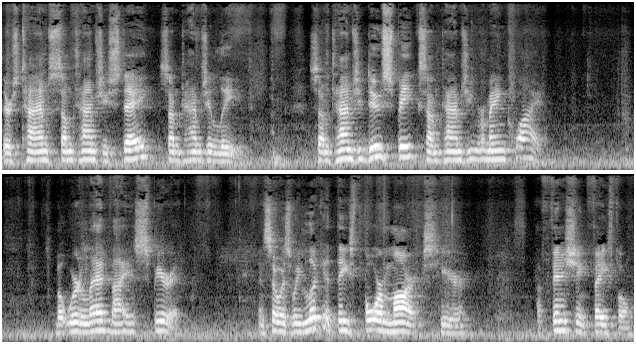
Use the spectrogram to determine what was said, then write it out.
There's times, sometimes you stay, sometimes you leave. Sometimes you do speak, sometimes you remain quiet. But we're led by His Spirit. And so as we look at these four marks here of finishing faithful,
